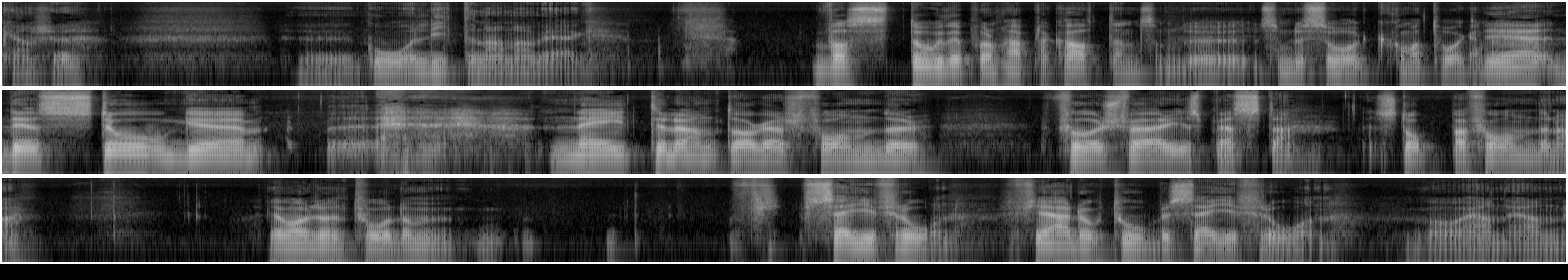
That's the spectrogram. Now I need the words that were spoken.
kanske uh, gå en liten annan väg. Vad stod det på de här plakaten som du, som du såg komma tågande? Det, det stod uh, nej till löntagarfonder för Sveriges bästa. Stoppa fonderna. Det var de två de säg ifrån. 4 oktober, säg ifrån var en, en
